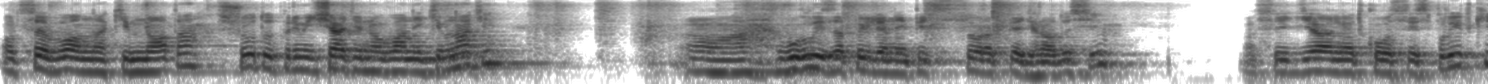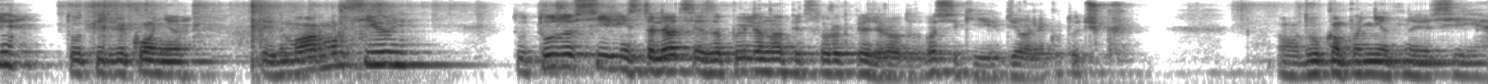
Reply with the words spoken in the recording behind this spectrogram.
Оце ванна кімната. Що тут примічательно в ванній кімнаті? Вугли запилені під 45 градусів. Ось ідеально откоси з плитки. Тут підвіконня під мармур сірий. Тут теж всі інсталяції запилена під 45 градусів. Бачите, який ідеальний куточок. Двокомпонентної цієї.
